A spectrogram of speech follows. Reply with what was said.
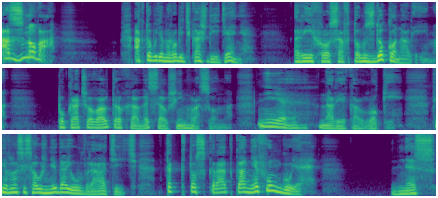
a znova. Ak to budem robiť každý deň, rýchlo sa v tom zdokonalím – Pokračoval trocha veselším hlasom. Nie, nariekal Loki. Tie vlasy sa už nedajú vrátiť. Tak to skrátka nefunguje. Dnes,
